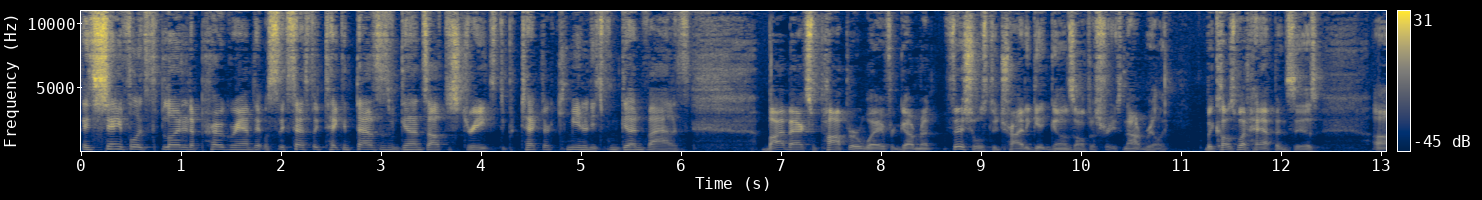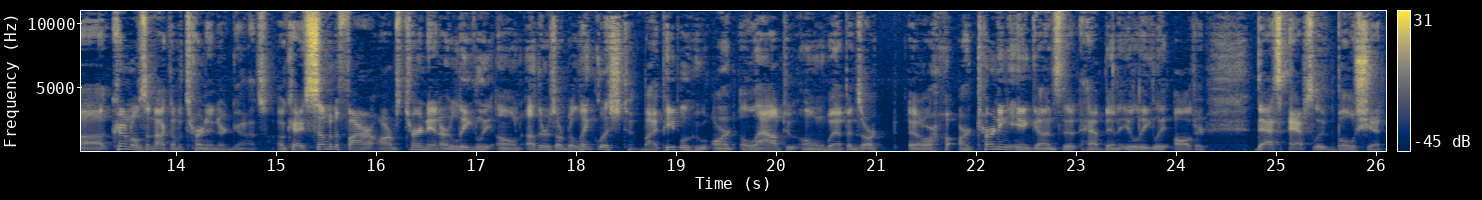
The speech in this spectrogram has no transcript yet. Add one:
It's shameful it exploited a program that was successfully taking thousands of guns off the streets to protect our communities from gun violence. Buybacks are a popular way for government officials to try to get guns off the streets. Not really. Because what happens is uh, criminals are not going to turn in their guns. Okay, some of the firearms turned in are legally owned. Others are relinquished by people who aren't allowed to own weapons or or are turning in guns that have been illegally altered. That's absolute bullshit.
